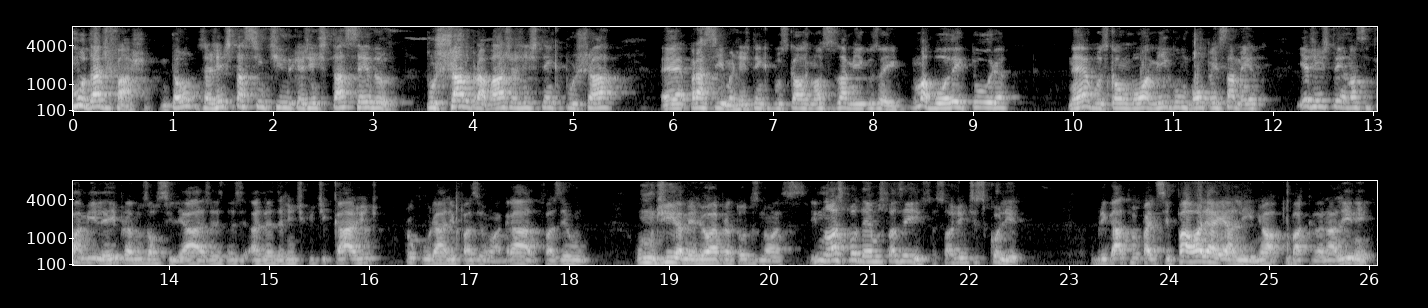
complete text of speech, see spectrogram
mudar de faixa. Então, se a gente está sentindo que a gente está sendo puxado para baixo, a gente tem que puxar é, para cima, a gente tem que buscar os nossos amigos aí. Uma boa leitura, né? Buscar um bom amigo, um bom pensamento. E a gente tem a nossa família aí para nos auxiliar, às vezes, às vezes a gente criticar, a gente procurar ali fazer um agrado, fazer um, um dia melhor para todos nós. E nós podemos fazer isso, é só a gente escolher. Obrigado por participar. Olha aí a Aline, ó, que bacana. A Aline,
